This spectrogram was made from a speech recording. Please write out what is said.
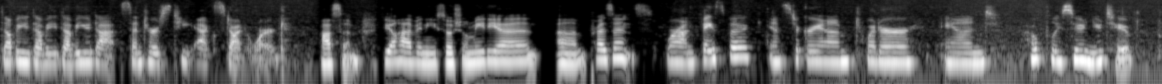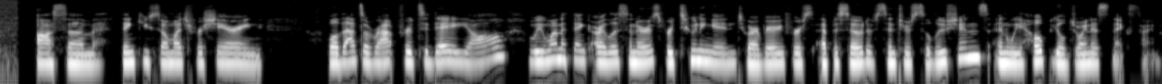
www.centerstx.org. Awesome. Do y'all have any social media um, presence? We're on Facebook, Instagram, Twitter, and hopefully soon YouTube. Awesome. Thank you so much for sharing. Well, that's a wrap for today, y'all. We want to thank our listeners for tuning in to our very first episode of Center Solutions, and we hope you'll join us next time.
